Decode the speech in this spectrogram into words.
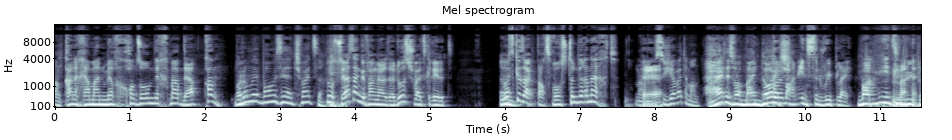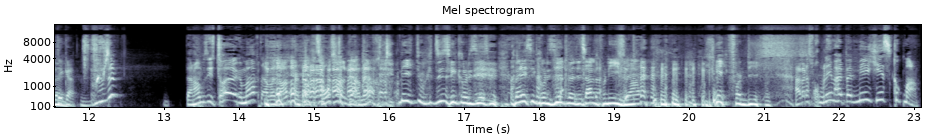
Dann kann ich ja meinen Milchkonsum nicht mehr decken. Warum, warum ist er jetzt Schweizer? Du hast zuerst angefangen, Alter. Du hast Schweiz geredet. Du hast gesagt, das wussten wir nicht. Dann Hä? muss ich ja weitermachen. Hä, das war mein Wir Deutsch. machen Instant Replay. Machen wir Instant Replay. Digga. Dann haben sie es teuer gemacht, aber dann, das wussten wir nicht. Nicht, du, du synchronisierst mich. Wenn ich synchronisiert werde, dann von ihm, ja? nicht von dir. Aber das Problem halt bei Milch ist, guck mal.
